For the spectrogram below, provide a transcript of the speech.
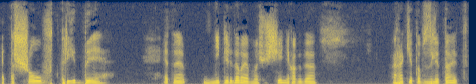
это шоу в 3D. Это непередаваемое ощущение, когда ракета взлетает,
